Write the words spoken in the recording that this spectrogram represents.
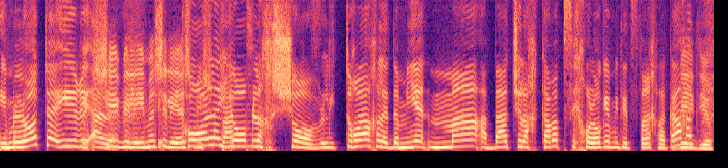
אם לא תעירי, אז... תקשיבי, לאמא שלי יש כל משפט... היום לחשוב, לטרוח, לדמיין מה הבת שלך, כמה פסיכולוגים היא תצטרך לקחת, בדיוק.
